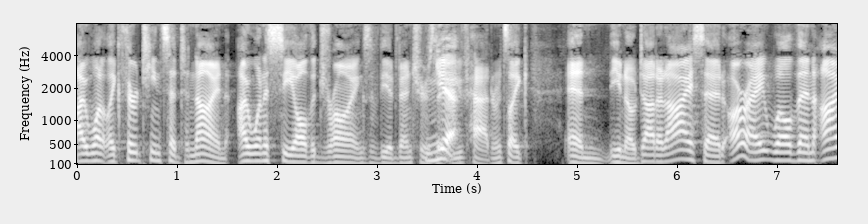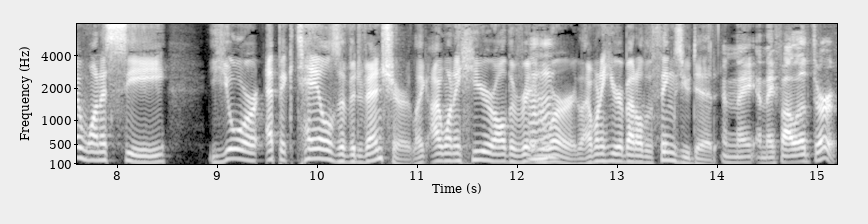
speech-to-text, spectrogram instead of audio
i want like 13 said to 9 i want to see all the drawings of the adventures that Yeah. you've had. And it's like and you know dotted i said all right well then i want to see your epic tales of adventure. Like i want to hear all the written mm-hmm. word. I want to hear about all the things you did. And they and they followed through.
